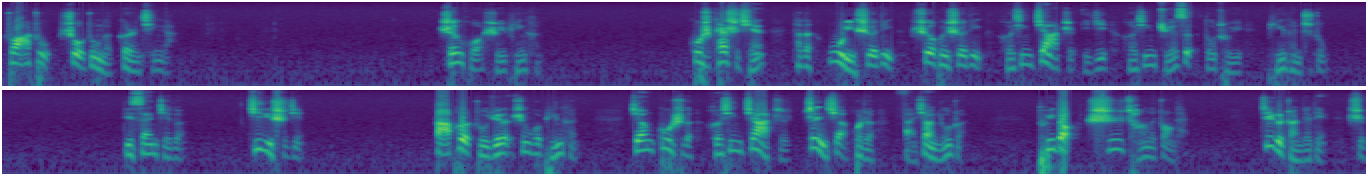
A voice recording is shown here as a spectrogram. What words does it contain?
抓住受众的个人情感。生活始于平衡。故事开始前，它的物理设定、社会设定、核心价值以及核心角色都处于平衡之中。第三阶段，激励事件，打破主角的生活平衡，将故事的核心价值正向或者反向扭转，推到失常的状态。这个转折点是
